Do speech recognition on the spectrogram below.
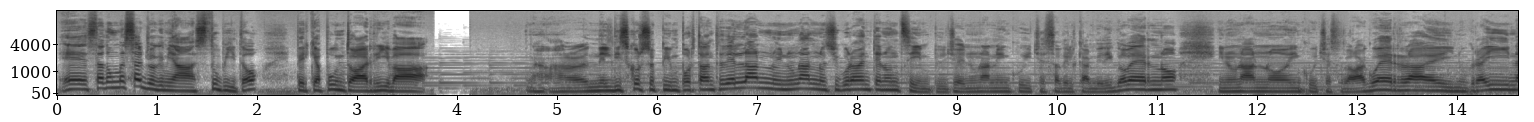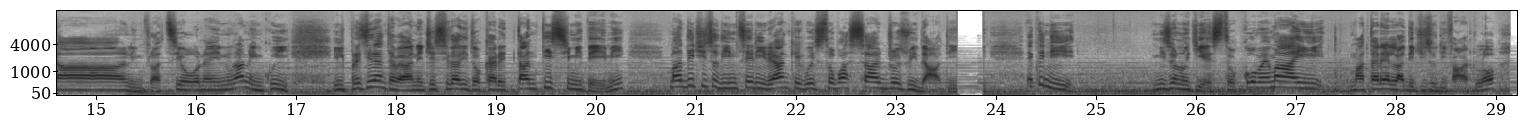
È stato un messaggio che mi ha stupito perché appunto arriva nel discorso più importante dell'anno, in un anno sicuramente non semplice, in un anno in cui c'è stato il cambio di governo, in un anno in cui c'è stata la guerra in Ucraina, l'inflazione, in un anno in cui il presidente aveva necessità di toccare tantissimi temi, ma ha deciso di inserire anche questo passaggio sui dati. E quindi mi sono chiesto come mai Mattarella ha deciso di farlo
